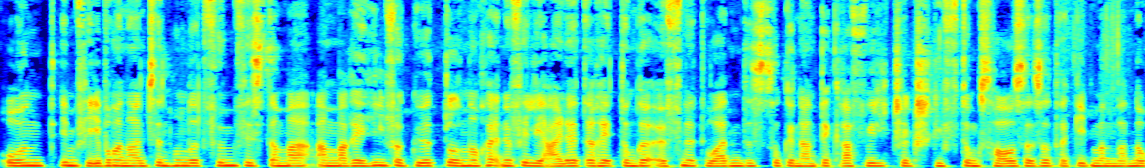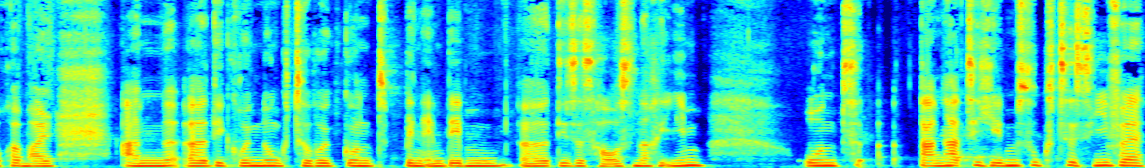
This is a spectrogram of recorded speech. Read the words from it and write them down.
Und im Februar 1905 ist am, am Marie-Hilfer-Gürtel noch eine Filiale der Rettung eröffnet worden, das sogenannte Graf Wilczek Stiftungshaus. Also da geht man dann noch einmal an äh, die Gründung zurück und benennt eben äh, dieses Haus nach ihm. Und dann hat sich eben sukzessive,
